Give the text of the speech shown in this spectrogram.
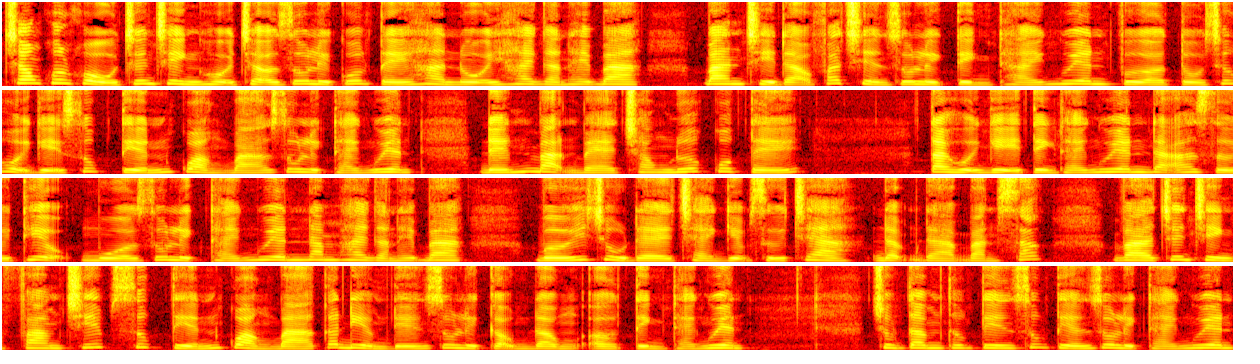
Trong khuôn khổ chương trình Hội trợ Du lịch Quốc tế Hà Nội 2023, Ban chỉ đạo phát triển du lịch tỉnh Thái Nguyên vừa tổ chức hội nghị xúc tiến quảng bá du lịch Thái Nguyên đến bạn bè trong nước quốc tế. Tại hội nghị, tỉnh Thái Nguyên đã giới thiệu mùa du lịch Thái Nguyên năm 2023 với chủ đề trải nghiệm xứ trà, đậm đà bản sắc và chương trình Farm Trip xúc tiến quảng bá các điểm đến du lịch cộng đồng ở tỉnh Thái Nguyên. Trung tâm Thông tin Xúc tiến Du lịch Thái Nguyên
